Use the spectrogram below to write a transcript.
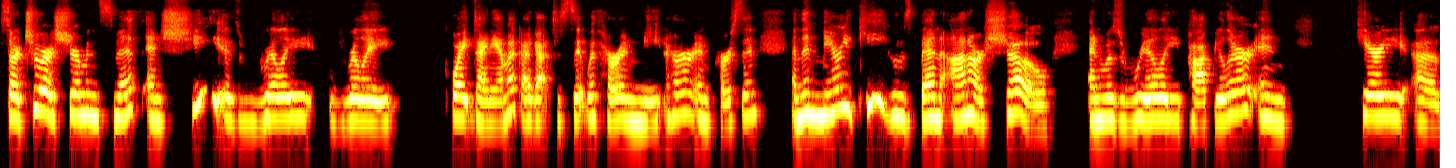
Sartura Sherman Smith, and she is really, really quite dynamic. I got to sit with her and meet her in person. And then Mary Key, who's been on our show and was really popular. And Carrie uh,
